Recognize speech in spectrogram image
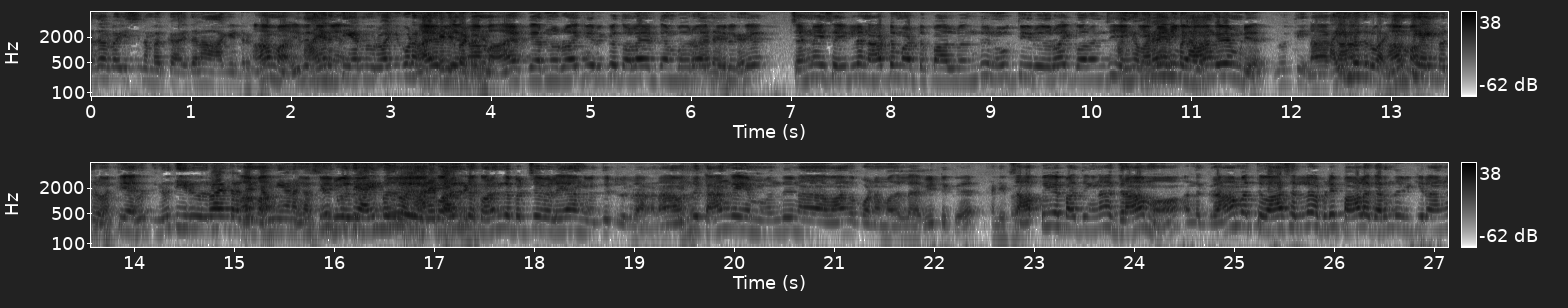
அதர்வைஸ் நம்ம இதெல்லாம் ஆகிட்டு இருக்கு. ஆமா இது ஆயிரத்தி இருநூறு ரூபாய்க்கு கூட ஆயிரத்தி ஆமா ஆயிரத்தி இருநூறு ரூபாய்க்கு இருக்கு தொள்ளாயிரத்தி ஐம்பது ரூபாய்க்கு இருக்கு. சென்னை சைடுல நாட்டு மாட்டு பால் வந்து நூத்தி இருபது ரூபாய்க்கு குறைஞ்சு எங்கேயுமே நீங்க வாங்கவே முடியாது. ஐம்பது ரூபாய் நூத்தி ஐம்பது ரூபாய். இருபது ரூபாய்ன்றது கம்மியான நூத்தி ஐம்பது ரூபாய். பார்த்திருக்கேன். குறைந்தபட்ச விலையா அங்க வித்துட்டு இருக்காங்க. நான் வந்து காங்கேயம் வந்து நான் வாங்க போனேன் முதல்ல வீட்டுக்கு. அப்பயே பாத்தீங்கன்னா கிராமம் அந்த கிராமத்து வாசல்ல அப்படியே பாலை கறந்து விக்கிறாங்க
